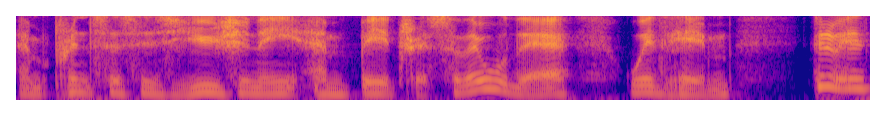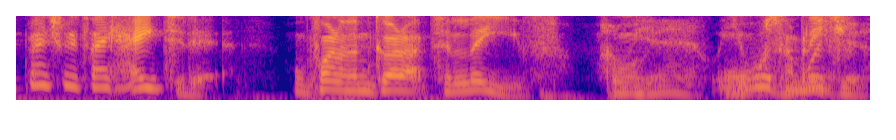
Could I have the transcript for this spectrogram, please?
and Princesses Eugenie and Beatrice. So they're all there with him. Could imagine if they hated it? One of them got up to leave. Oh, yeah. Well, you wouldn't, would you?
